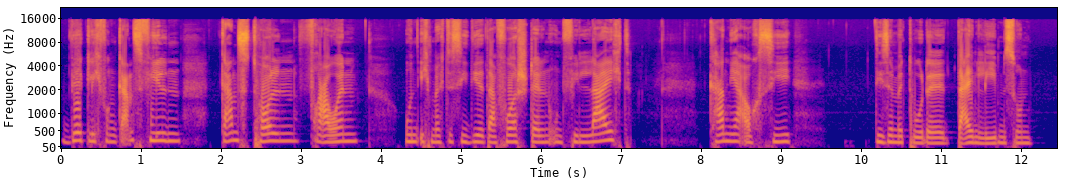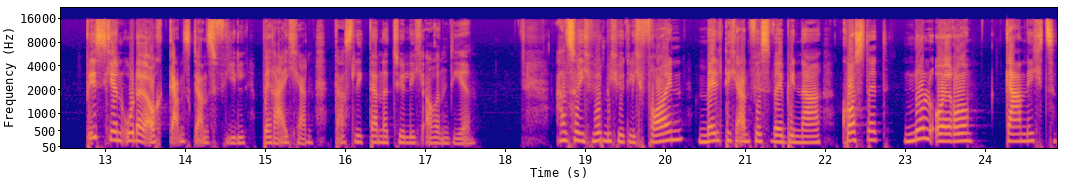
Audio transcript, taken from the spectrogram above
wirklich von ganz vielen ganz tollen Frauen und ich möchte sie dir da vorstellen und vielleicht kann ja auch sie diese Methode dein Leben so ein bisschen oder auch ganz, ganz viel bereichern. Das liegt dann natürlich auch an dir. Also ich würde mich wirklich freuen. Melde dich an fürs Webinar. Kostet 0 Euro, gar nichts.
